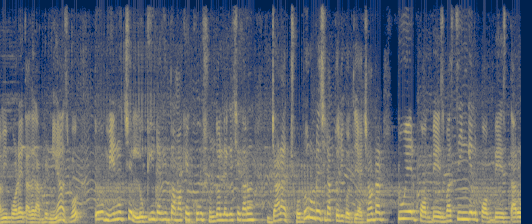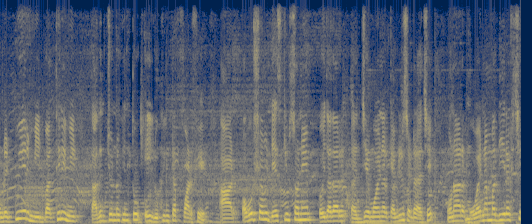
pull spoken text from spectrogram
আমি পরে তাদের আপডেট নিয়ে আসব। তো মেন হচ্ছে লুকিংটা কিন্তু আমাকে খুব সুন্দর লেগেছে, কারণ যারা ছোট রুটে সেট তৈরি করতে যাচ্ছেন, অর্থাৎ টু এর পপ বেস বা সিঙ্গেল পপ বেস তার উপরে টু এর মিড বা থ্রি মিড তাদের জন্য কিন্তু এই লুকিংটা পারফেক্ট আর অবশ্যই আমি ডেসক্রিপশনে ওই দাদার যে ময়নার ক্যাবিনেট সেন্টার আছে, ওনার মোবাইল নাম্বার দিয়ে রাখছি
